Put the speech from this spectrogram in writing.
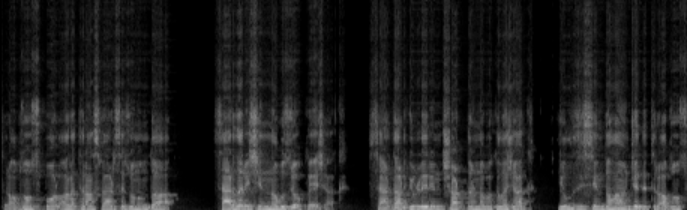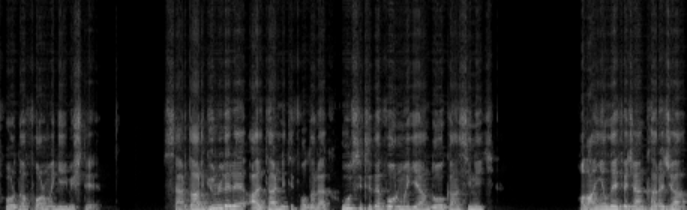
Trabzonspor ara transfer sezonunda Serdar için nabız yoklayacak. Serdar Gürler'in şartlarına bakılacak. Yıldız isim daha önce de Trabzonspor'da forma giymişti. Serdar Gürler'e alternatif olarak Hull City'de forma giyen Doğukan Sinik, Alanyalı Efecan Karaca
